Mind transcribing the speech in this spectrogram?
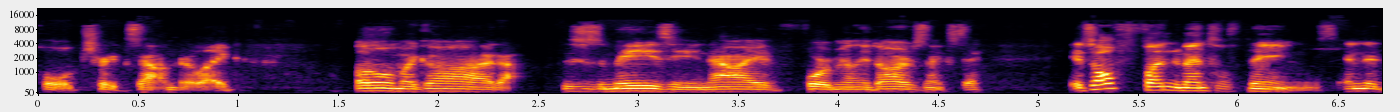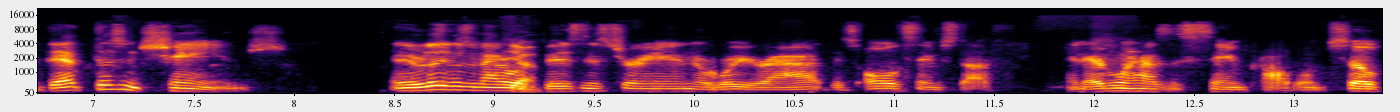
pull tricks out and they're like, oh my God, this is amazing. Now I have four million dollars next day. It's all fundamental things and that, that doesn't change. And it really doesn't matter Yeah. what business you're in or where you're at, it's all the same stuff. And everyone has the same problem. So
